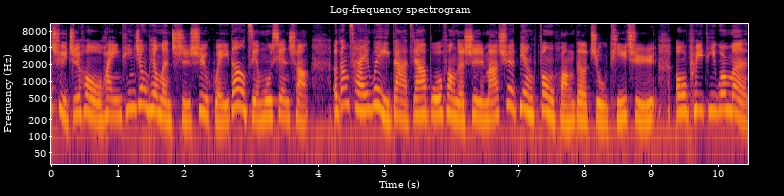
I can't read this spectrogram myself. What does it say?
曲之后，欢迎听众朋友们持续回到节目现场。而刚才为大家播放的是《麻雀变凤凰》的主题曲《Oh Pretty Woman》。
